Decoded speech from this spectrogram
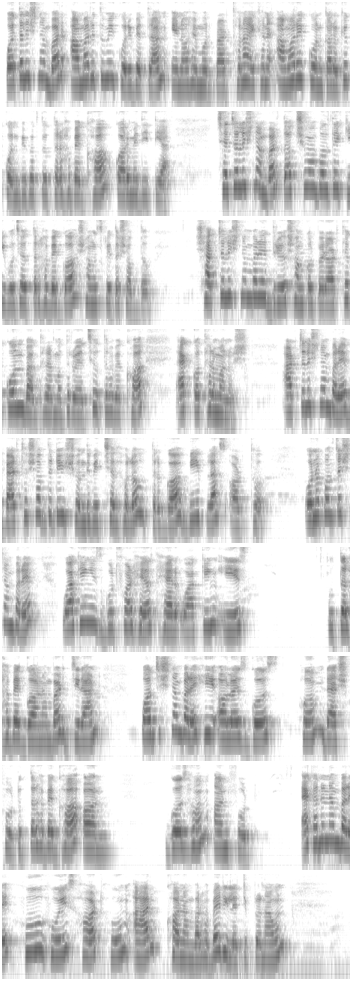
পঁয়তাল্লিশ নম্বর, আমারে তুমি করিবে ত্রাণ, এ নহে মোর প্রার্থনা, এখানে আমারে কোন কারকে কোন বিভক্তি উত্তর হবে ঘ, কর্মে দ্বিতীয়া। ছেচল্লিশ নম্বর, তৎসম বলতে কি বোঝে উত্তর হবে গ, সংস্কৃত শব্দ। সাতচল্লিশ নম্বরে দৃঢ় সংকল্পের অর্থে কোন বাগধারার মধ্যে রয়েছে উত্তর হবে খ, এক কথার মানুষ। আটচল্লিশ নম্বরে ব্যর্থ শব্দটির সন্ধি বিচ্ছেদ হলো, উত্তর গ বি প্লাস অর্থ। ঊনপঞ্চাশ নম্বরে walking is good for health here walking is, উত্তর হবে গ নম্বর জিরান্ড পঞ্চাশ নম্বরে he always goes home dash foot উত্তর হবে ঘ on goes home on foot একান্ন নম্বরে হু হুইজ হট হুম আর খ নম্বর হবে রিলেটিভ প্রোনাউন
